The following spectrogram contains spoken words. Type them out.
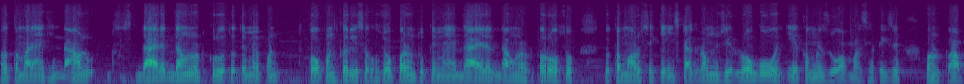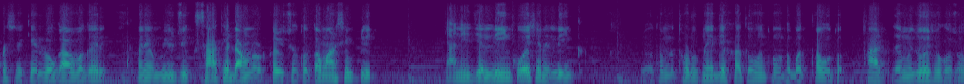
હવે તમારે અહીંથી ડાઉન ડાયરેક્ટ ડાઉનલોડ કરવું તો તમે પણ તો પણ કરી શકો છો. પરંતુ તમે ડાયરેક્ટ ડાઉનલોડ કરો છો, તો તમારું છે કે ઇન્સ્ટાગ્રામનું જે લોગો હોય એ તમને જોવા મળશે. ઠીક છે? પરંતુ આપણે છે કે લોગા વગેરે અને મ્યુઝિક સાથે ડાઉનલોડ કર્યું છે, તો તમારે સિમ્પલી ત્યાંની જે લિંક હોય છે ને લિંક જો તમને થોડુંક નહીં દેખાતું હોય તો હું તો બતાવું તો આ રીતે તમે જોઈ શકો છો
